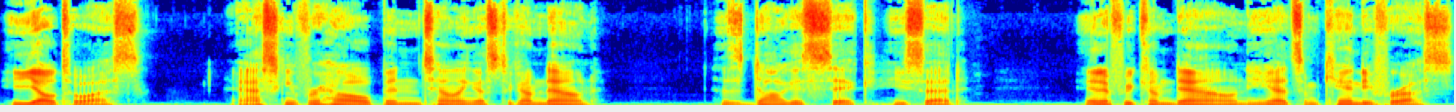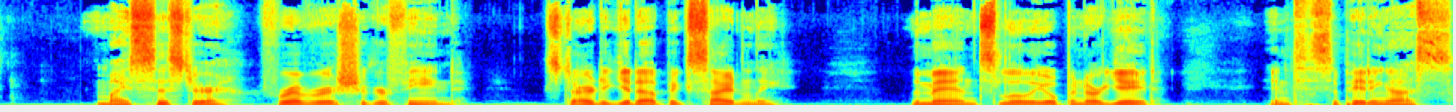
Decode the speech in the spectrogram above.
He yelled to us, asking for help and telling us to come down. His dog is sick, he said, and if we come down, he had some candy for us. My sister, forever a sugar fiend, started to get up excitedly. The man slowly opened our gate, anticipating us.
